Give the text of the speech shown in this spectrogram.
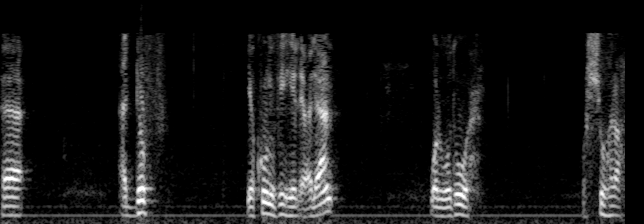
فالدف يكون فيه الإعلان والوضوح والشهرة.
